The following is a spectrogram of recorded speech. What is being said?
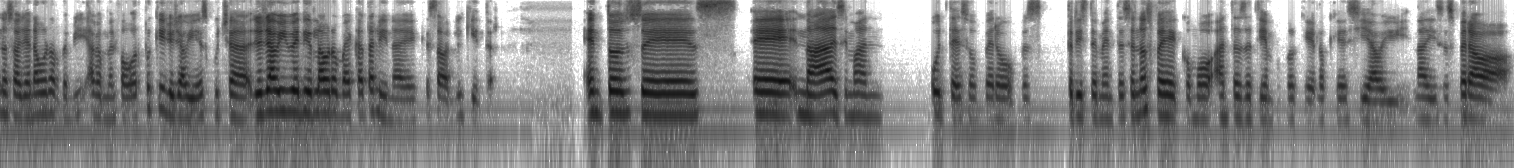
no se vayan a burlar de mí, háganme el favor, porque yo ya vi escuchado, yo ya vi venir la broma de Catalina de que estaba en el kinder. Entonces, eh, nada, ese man, un teso, pero pues tristemente se nos fue como antes de tiempo, porque lo que decía, y nadie se esperaba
